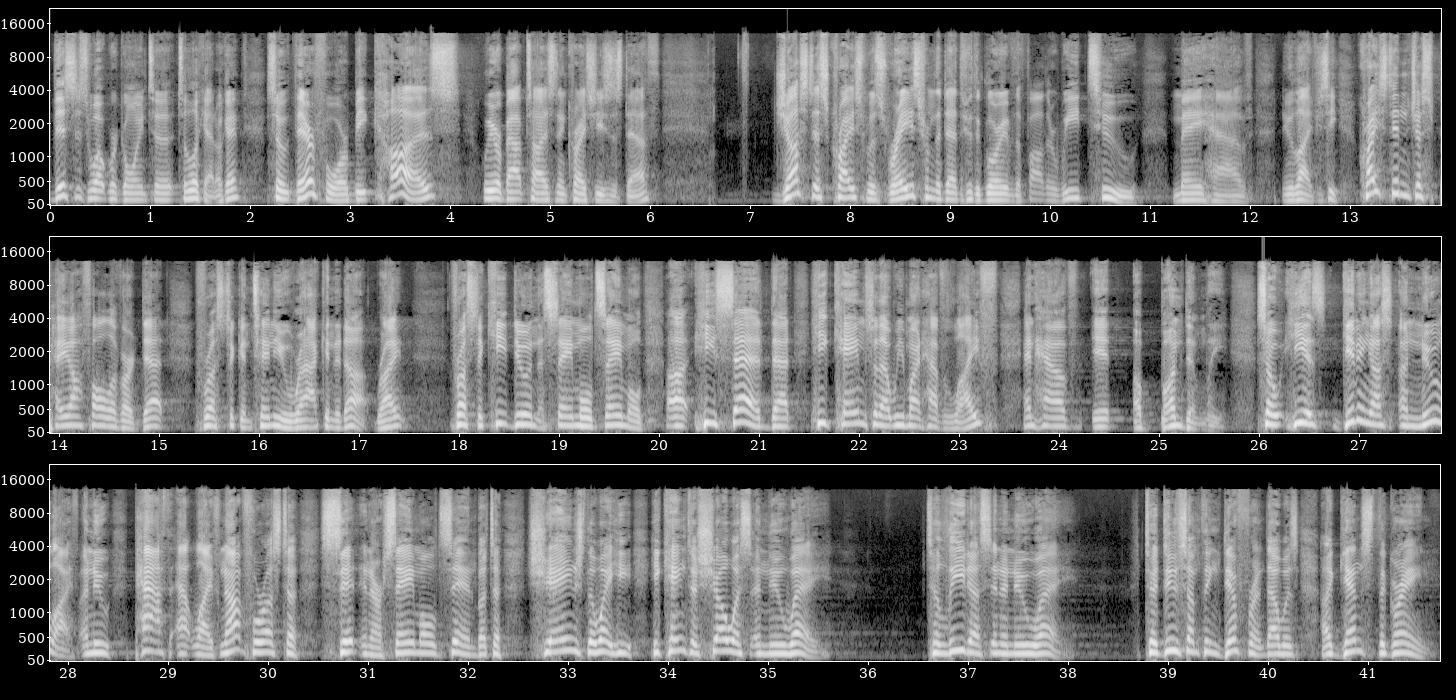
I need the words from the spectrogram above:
this is what we're going to, to look at, okay? So, therefore, because we were baptized in Christ Jesus' death, just as Christ was raised from the dead through the glory of the Father, we too may have new life. You see, Christ didn't just pay off all of our debt for us to continue racking it up, right? For us to keep doing the same old, same old. Uh, he said that he came so that we might have life and have it abundantly. So he is giving us a new life, a new path at life, not for us to sit in our same old sin, but to change the way. He, he came to show us a new way, to lead us in a new way, to do something different that was against the grain,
